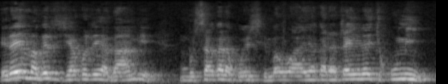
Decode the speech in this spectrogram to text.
Era ye magezi kyakoze yagambye mbusagala kwesimba waayagala talina kikumi.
